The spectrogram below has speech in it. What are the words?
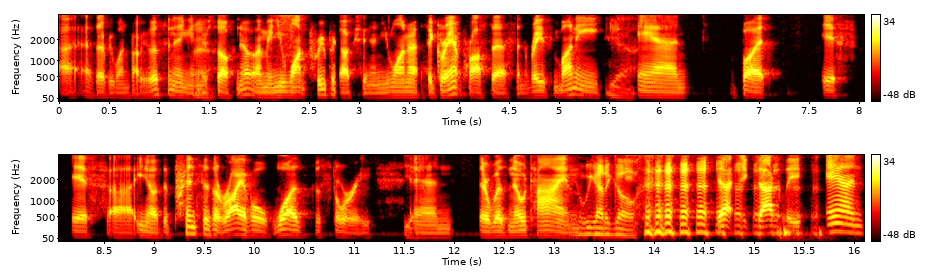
uh, as everyone probably listening and Yeah. yourself know, I mean, you want pre-production and you want to, the grant process and raise money. Yeah. And but if if uh, you know the prince's arrival was the story, Yeah. and there was no time We got to go. yeah, exactly. And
